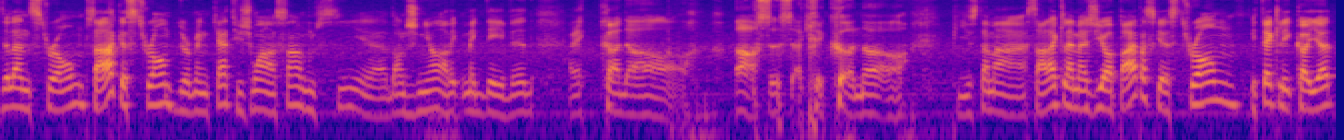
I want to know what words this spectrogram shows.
Dylan Strom. Ça a l'air que Strom et Urban Cat ils jouent ensemble aussi euh, dans le junior avec McDavid, avec Connor. Ah, ce sacré Connor. Puis justement, ça a l'air que la magie opère parce que Strom était avec les Coyotes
